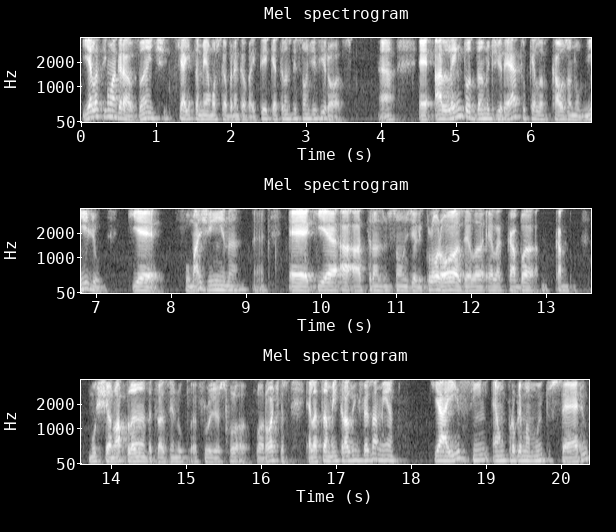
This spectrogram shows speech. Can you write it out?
E ela tem um agravante, que aí também a mosca branca vai ter, que é a transmissão de virose. Né? É, além do dano direto que ela causa no milho, que é fumagina, né? é, que é a, a, transmissão de clorose, ela, ela acaba, acaba murchando a planta, trazendo fluídas cloróticas, ela também traz o enfesamento, que aí sim é um problema muito sério,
